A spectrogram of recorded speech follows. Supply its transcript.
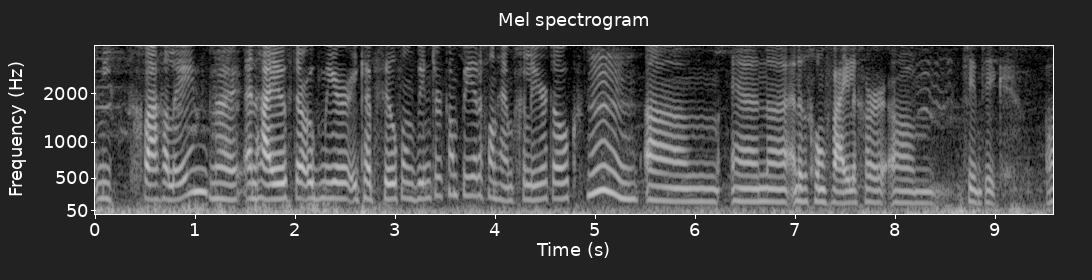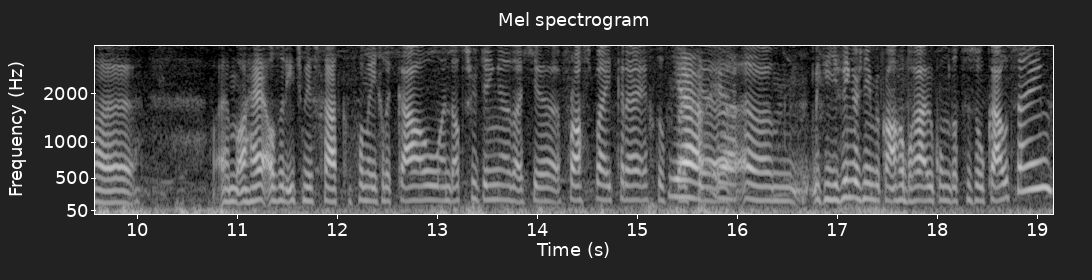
niet graag alleen. Nee. En hij heeft daar ook meer, ik heb veel van winterkamperen van hem geleerd ook. Hmm. Ehm, en, en het is gewoon veiliger, ehm, vind ik. Eh, ehm, als er iets misgaat vanwege de kou en dat soort dingen, dat je frostbite krijgt of Ja, dat, je, ja. ehm, dat je je vingers niet meer kan gebruiken omdat ze zo koud zijn.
